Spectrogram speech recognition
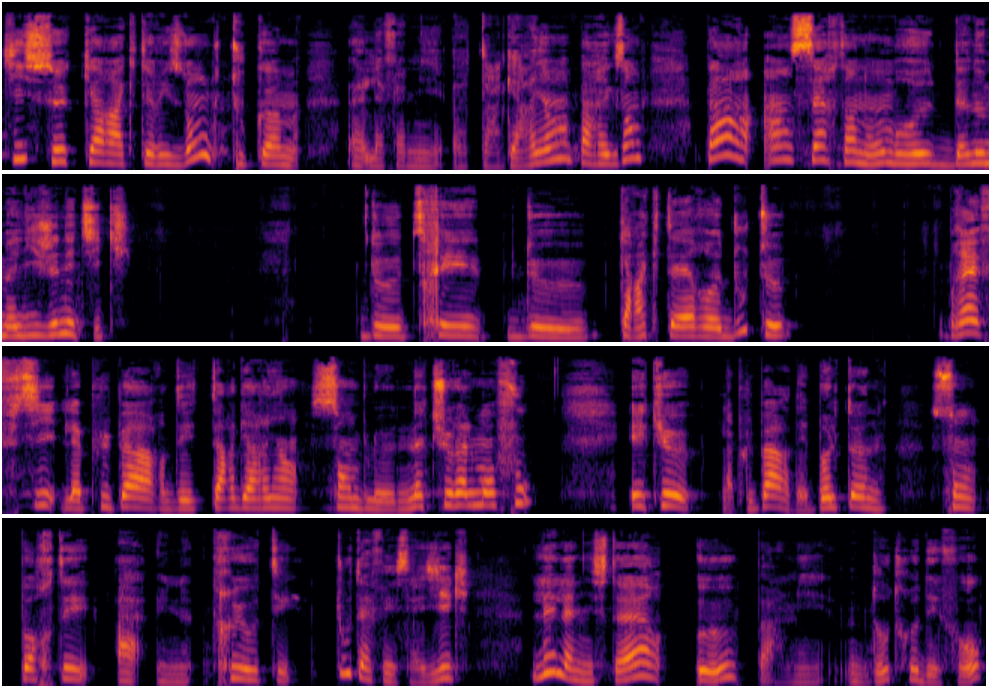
qui se caractérise donc, tout comme la famille Targaryen par exemple, par un certain nombre d'anomalies génétiques, de traits de caractère douteux. Bref, si la plupart des Targaryens semblent naturellement fous, et que la plupart des Bolton sont portés à une cruauté tout à fait sadique, les Lannister, eux, parmi d'autres défauts,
